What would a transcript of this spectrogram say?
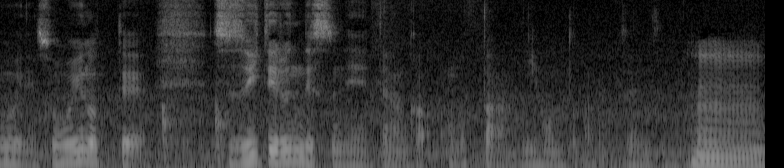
すごいね。そういうのって続いてるんですねってなんか思ったな日本とかね全然。うんうん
